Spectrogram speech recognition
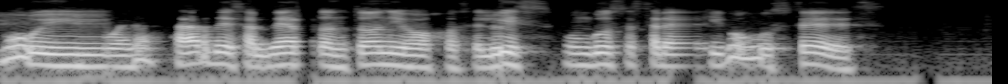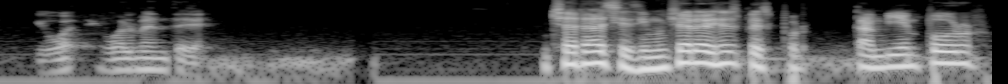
Muy buenas tardes, Alberto, Antonio, José Luis. Un gusto estar aquí con ustedes. igualmente. Muchas gracias y muchas gracias pues por, también por,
